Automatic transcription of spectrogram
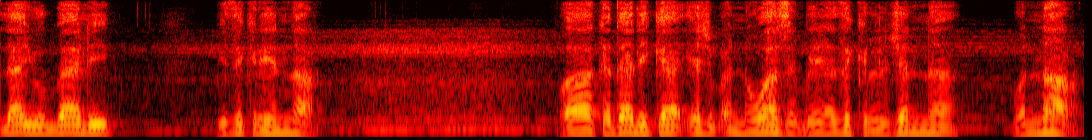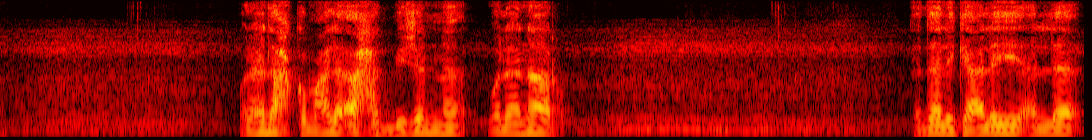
لا يبالي بذكره النار. وكذلك يجب أن نوازن بين ذكر الجنة والنار. ولا نحكم على أحد بجنة ولا نار. كذلك عليه ألا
